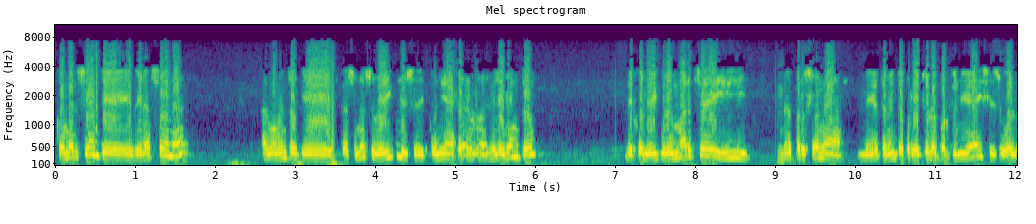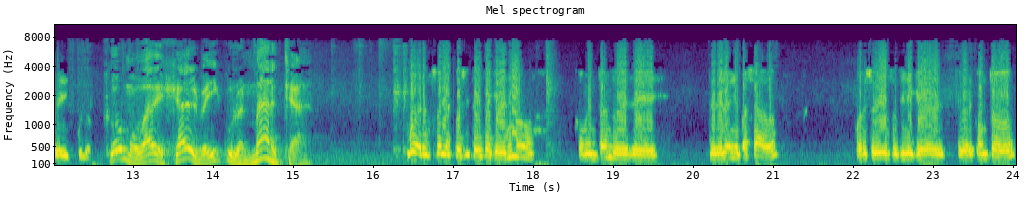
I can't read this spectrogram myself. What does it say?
comerciante de la zona al momento que estacionó su vehículo y se disponía a cargar unos elementos, dejó el vehículo en marcha y una persona inmediatamente aprovechó la oportunidad y se llevó el vehículo. ¿Cómo va a dejar el vehículo en marcha? Bueno, son las cositas estas que venimos comentando desde, desde el año pasado, por eso digo, esto tiene que ver, que ver con todo.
